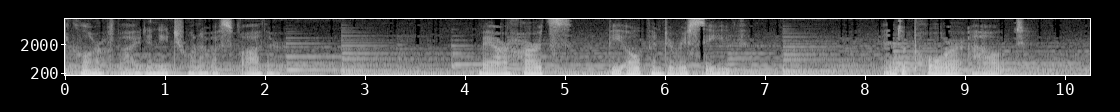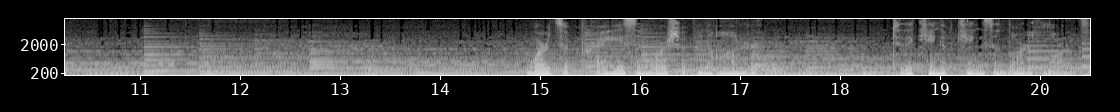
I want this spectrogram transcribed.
glorified in each one of us, Father. May our hearts be open to receive and to pour out words of praise and worship and honor to the King of Kings and Lord of Lords.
